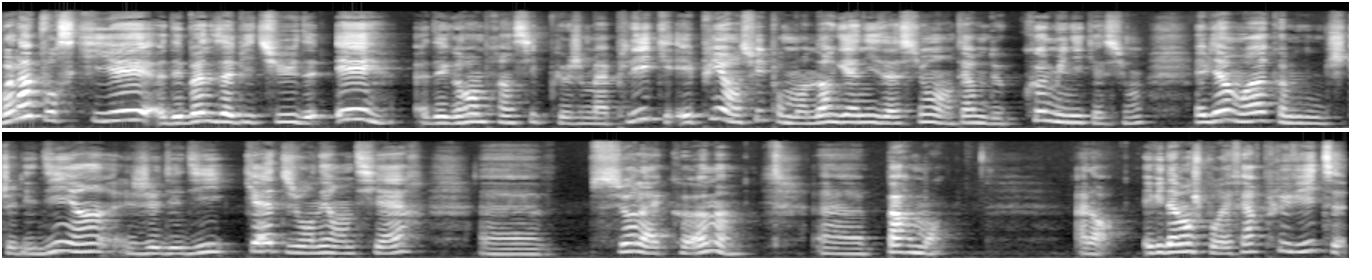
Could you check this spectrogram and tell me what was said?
Voilà pour ce qui est des bonnes habitudes et des grands principes que je m'applique. Et puis ensuite pour mon organisation en termes de communication, eh bien moi, comme je te l'ai dit, hein, je dédie quatre journées entières euh, sur la com euh, par mois. Alors, évidemment, je pourrais faire plus vite,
